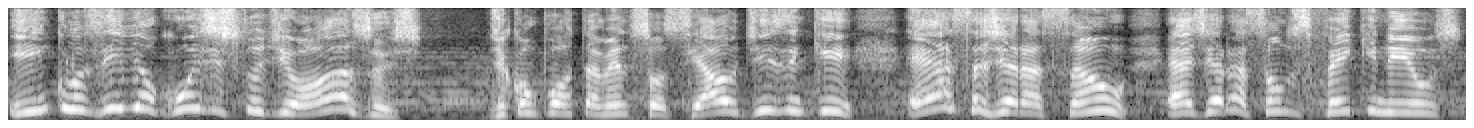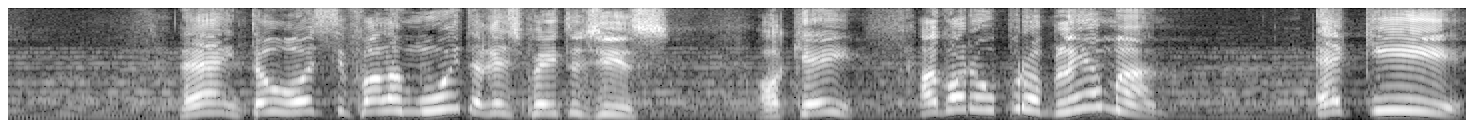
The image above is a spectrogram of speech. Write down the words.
E inclusive alguns estudiosos de comportamento social dizem que essa geração é a geração dos fake news. É, então hoje se fala muito a respeito disso, ok? Agora o problema é que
